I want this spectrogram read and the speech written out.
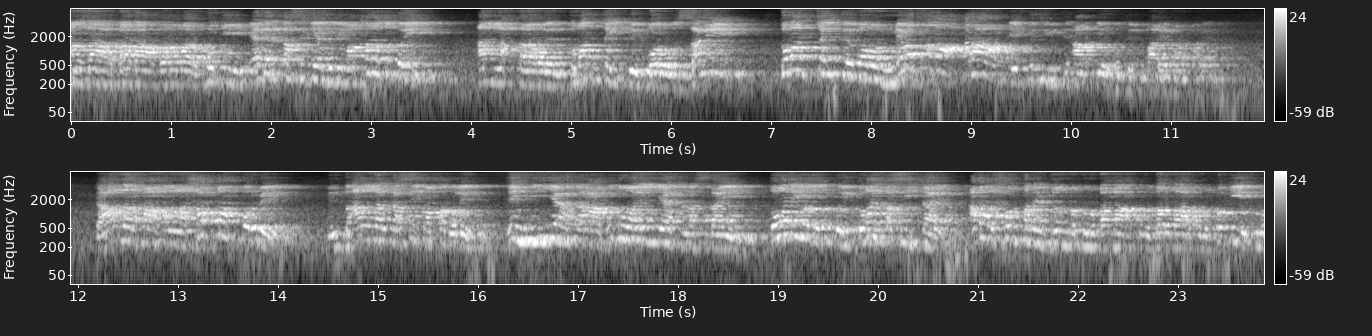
মাজা বাবা বরাবর ফকির, এদের কাছে গিয়া যদি মাথা নত করি, আল্লাহ তাআলা বলেন, তোমার চাইতে বড় জালিম, তোমার চাইতে বড় হারাম এই পৃথিবীতে আর কেউ হতে পারে না, পারে তা আল্লাহ সব মাফ করবে। কিন্তু আল্লাহর কাছেই বলে ইয়া তোমার ইবাদত করি, তোমার কাছেই চাই। আমার সন্তানের জন্য কোনো বাবা, কোনো দরবার, কোনো ফকির, কোনো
